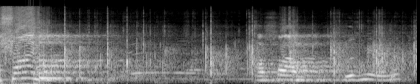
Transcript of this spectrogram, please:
Afan. Afan. Excuse me, Ramesh.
